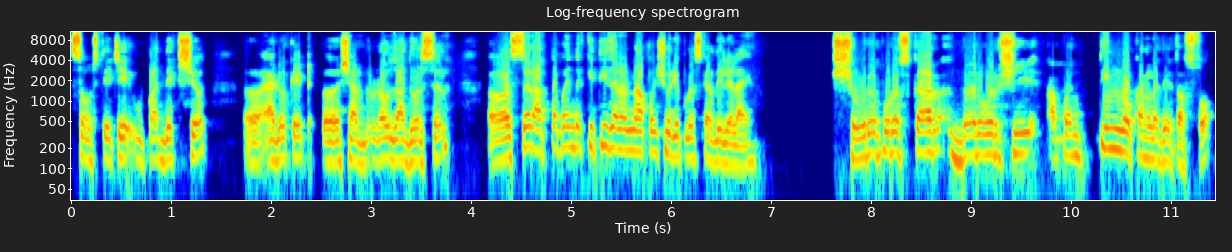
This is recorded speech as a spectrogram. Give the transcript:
संस्थेचे उपाध्यक्ष advocate Shardulrao Jadhavar sir. Sir आतापर्यंत किती जणांना आपण शौर्य पुरस्कार दिलेला आहे? शौर्य पुरस्कार दरवर्षी आपण तीन लोकांना देत असतो.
